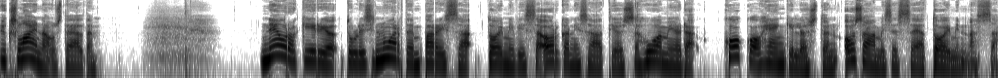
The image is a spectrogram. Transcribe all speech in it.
Yksi lainaus täältä. Neurokirjo tulisi nuorten parissa toimivissa organisaatioissa huomioida koko henkilöstön osaamisessa ja toiminnassa.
